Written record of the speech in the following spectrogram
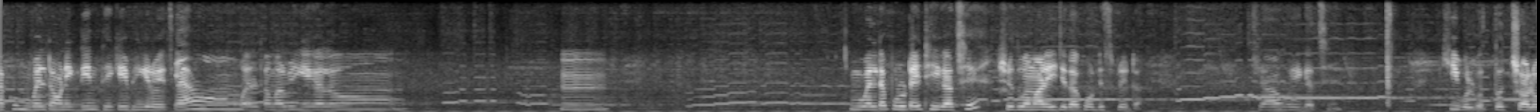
দেখো, মোবাইলটা অনেক দিন থেকেই ভেঙে রয়েছে। মোবাইলটা আমার ভেঙে গেল। মোবাইলটা পুরোটাই ঠিক আছে, শুধু আমার এই যে দেখো ডিসপ্লেটা। যা হয়ে গেছে। কি বলব? তো চলো,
